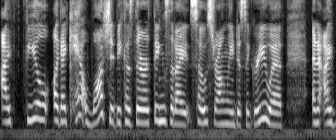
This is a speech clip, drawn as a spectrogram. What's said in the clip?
I feel like I can't watch it because there are things that I so strongly disagree with. And I,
